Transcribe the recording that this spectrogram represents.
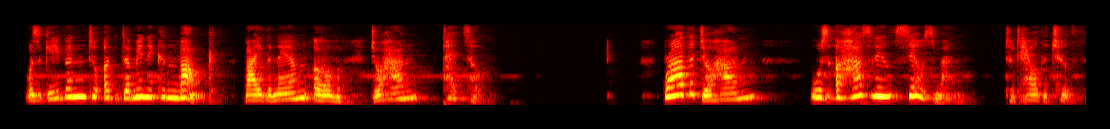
was given to a Dominican monk by the name of Johann Tetzel. Brother Johann was a hustling salesman. To tell the truth,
